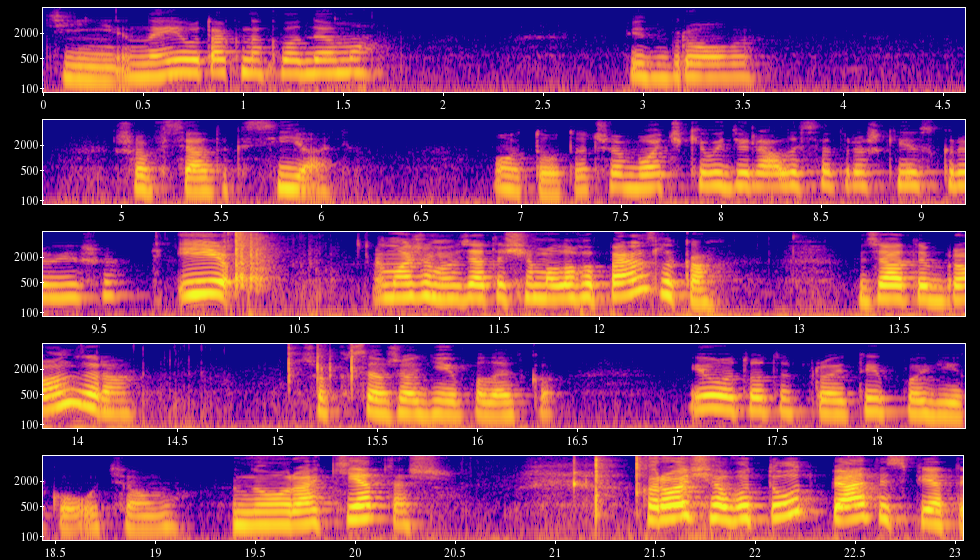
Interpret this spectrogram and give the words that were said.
тіні. Неї отак накладемо під брови. Щоб вся так сіяти. Отут, от, щоб бочки виділялися трошки яскравіше. І можемо взяти ще малого пензлика. взяти бронзера, щоб все вже однією палеткою. І от от пройти по віку у цьому. Ну, ракета ж. Коротше, отут 5 із 5.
